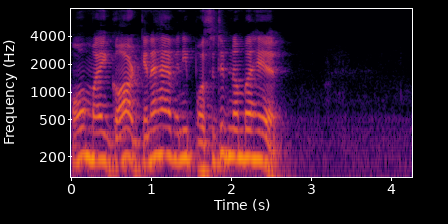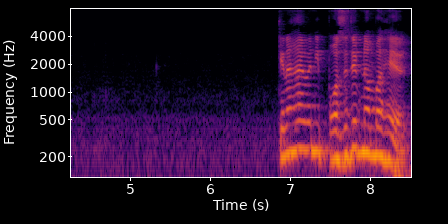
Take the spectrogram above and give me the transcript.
Oh my god, can I have any positive number here? Can I have any positive number here?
